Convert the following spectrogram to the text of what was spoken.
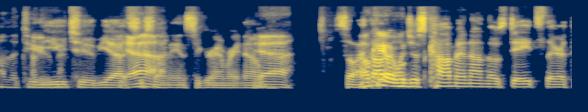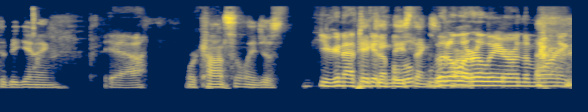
on the on tube. YouTube. Yeah, it's just on Instagram right now. Yeah. So I Okay, thought I well- would just comment on those dates there at the beginning. Yeah. We're constantly just You're gonna have to get up a little, little earlier in the morning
